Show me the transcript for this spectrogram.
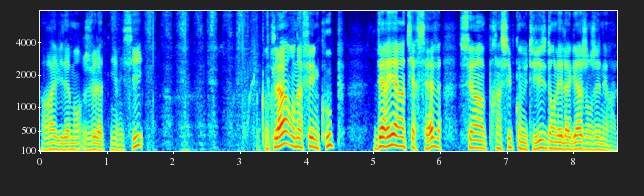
Alors là, évidemment, je vais la tenir ici. Donc là, on a fait une coupe derrière un tire-sève. C'est un principe qu'on utilise dans les lagages en général.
